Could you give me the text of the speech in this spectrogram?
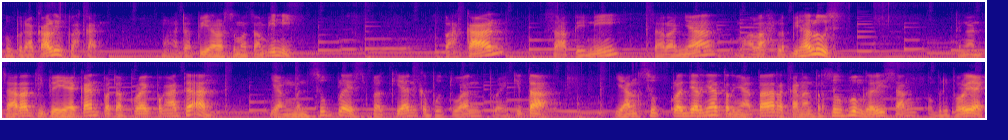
beberapa kali bahkan menghadapi hal semacam ini. Bahkan saat ini caranya malah lebih halus. Dengan cara dibiayakan pada proyek pengadaan yang mensuplai sebagian kebutuhan proyek kita yang subpelajarnya ternyata rekanan terhubung dari sang pemberi proyek.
